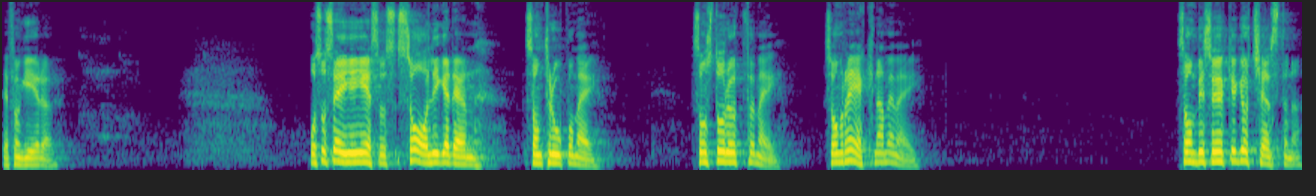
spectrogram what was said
det fungerar. Och så säger Jesus, salig är den som tror på mig, som står upp för mig, som räknar med mig, som besöker gudstjänsterna,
